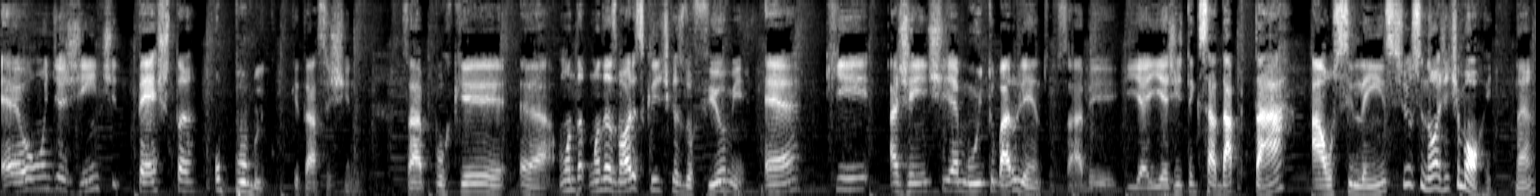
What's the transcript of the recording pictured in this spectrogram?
é onde a gente testa o público que tá assistindo, sabe? Porque uh, uma, da, uma das maiores críticas do filme é que a gente é muito barulhento, sabe? E aí a gente tem que se adaptar ao silêncio, senão a gente morre, né?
